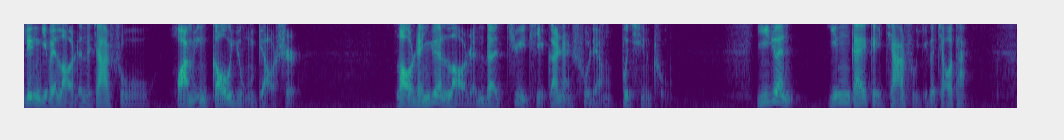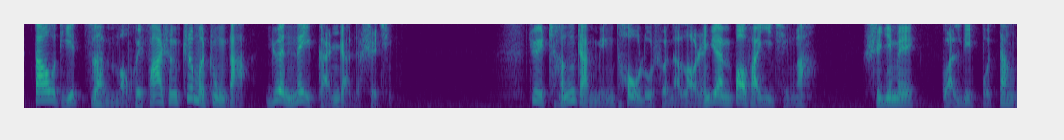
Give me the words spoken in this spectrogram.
另一位老人的家属化名高勇表示，老人院老人的具体感染数量不清楚。医院应该给家属一个交代，到底怎么会发生这么重大院内感染的事情？据程展明透露说呢，老人院爆发疫情啊，是因为管理不当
